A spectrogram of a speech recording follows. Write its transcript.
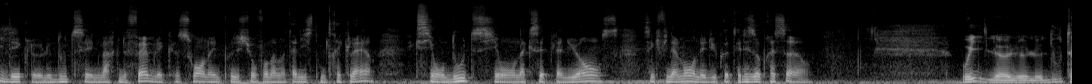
idée que le, doute c'est une marque de faible et que soit on a une position fondamentaliste très claire et que si on doute, si on accepte la nuance, c'est que finalement on est du côté des oppresseurs. Oui, le, doute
